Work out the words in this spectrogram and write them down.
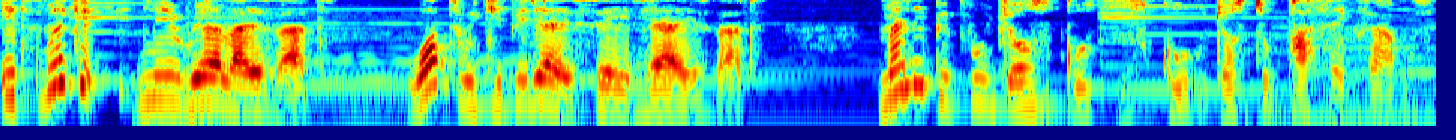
It's making me realize that what Wikipedia is saying here is that many people just go to school just to pass exams.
